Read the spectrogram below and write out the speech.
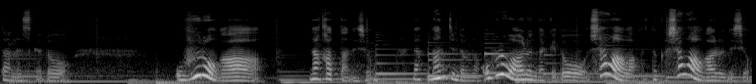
たんですけどお風呂がなかったんですよ。ななんて言うんだろうな。お風呂はあるんだけどシャワーはなんかシャワーがあるんですよ。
